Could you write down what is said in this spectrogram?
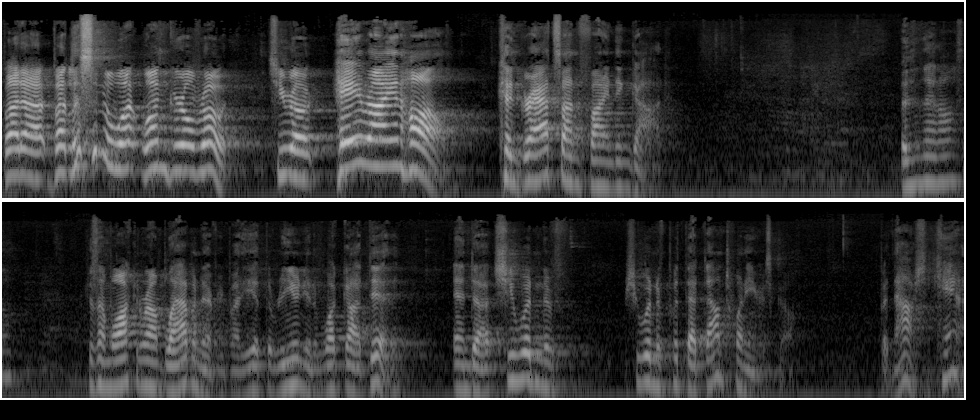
But, uh, but listen to what one girl wrote. She wrote, Hey, Ryan Hall, congrats on finding God. Isn't that awesome? Because I'm walking around blabbing to everybody at the reunion of what God did. And uh, she, wouldn't have, she wouldn't have put that down 20 years ago. But now she can.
